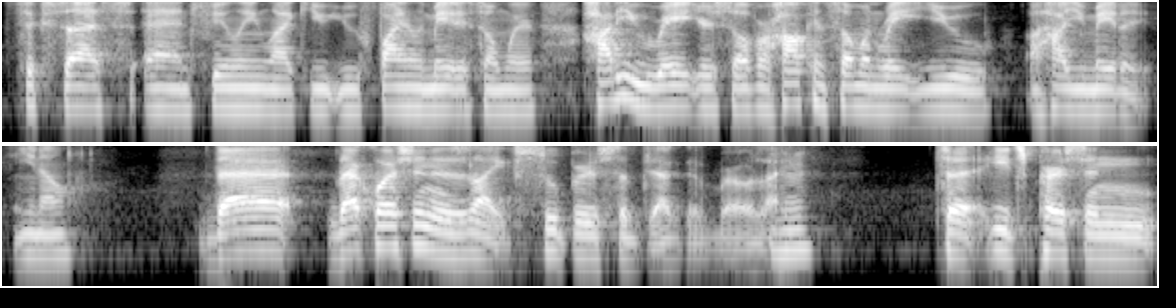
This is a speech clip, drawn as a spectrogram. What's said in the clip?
success and feeling like you you finally made it somewhere. How do you rate yourself, or how can someone rate you? Uh, how you made it? You know. That that question is like super subjective, bro. Like to each person,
